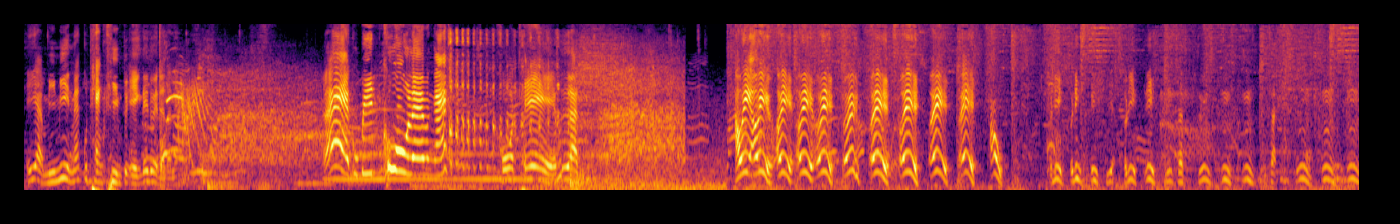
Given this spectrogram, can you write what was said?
ไอ้เหี้ยมีมีดไหมกูแทงทีมตัวเองได้ด้วยเดี๋ยวนี้เอ้ยกูบินคู่เลยมันไงโคตรเท่เพื่อน เอาดิเอาดิเอาดิเอาดิเอาดิเอาดิเอาดิเอาดิเอาดิเอาดิเอา เอาดิเอาดิเอาดิเอาดิเอาดิเอาดิสัตว์อืมอืมอืมสัตว์อืมอืมอืม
